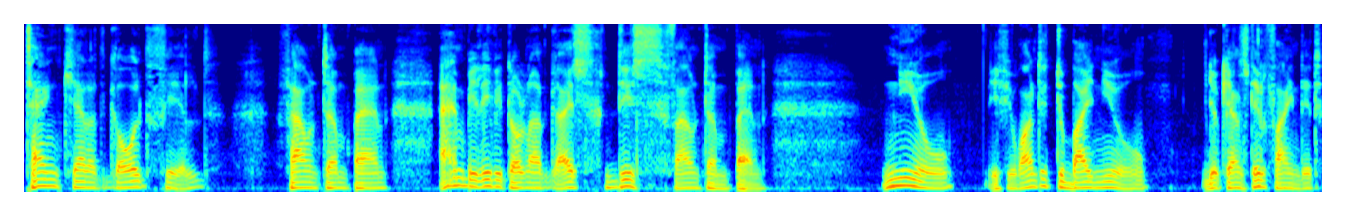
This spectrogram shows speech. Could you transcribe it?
10 karat gold filled fountain pen. And believe it or not, guys, this fountain pen, new, if you wanted to buy new, you can still find it,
